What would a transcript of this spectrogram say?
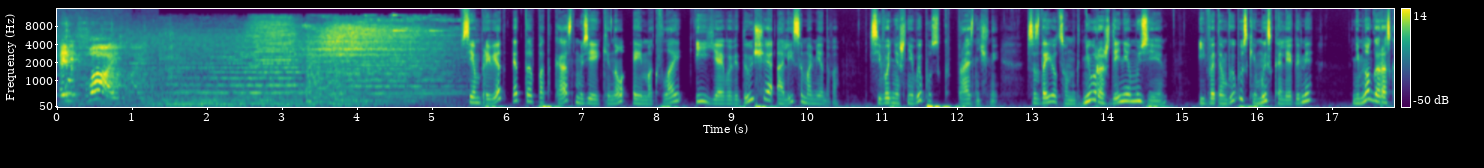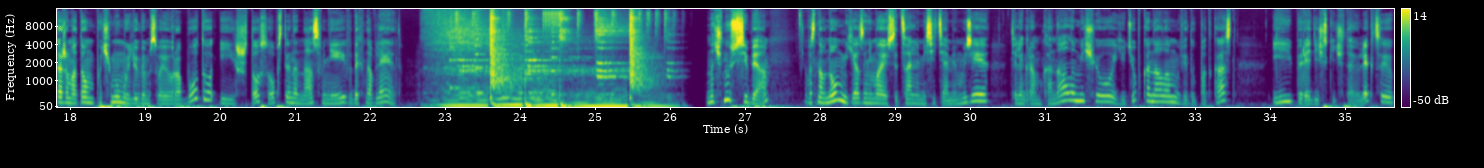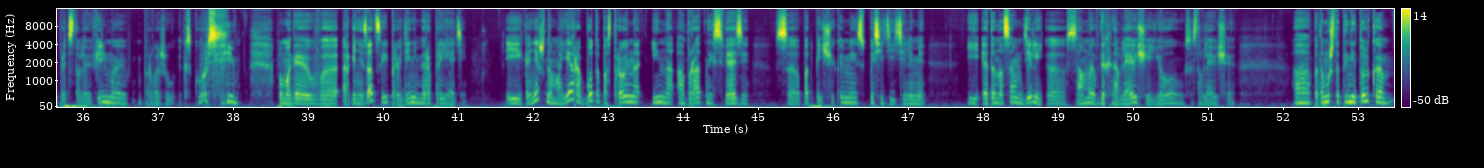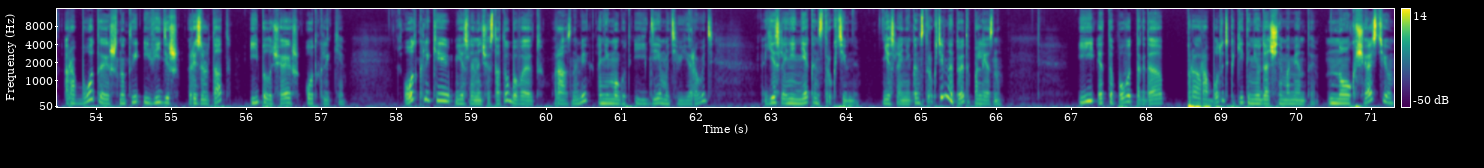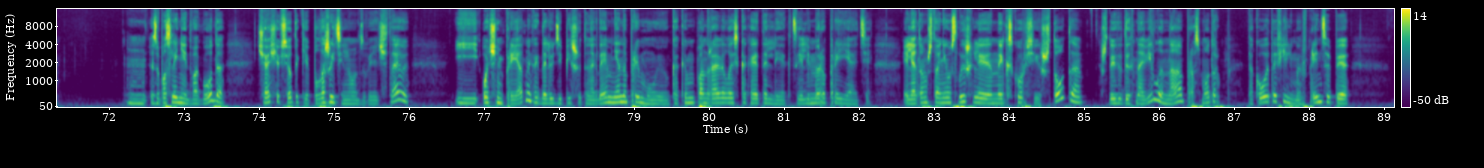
Hey, McFly! Всем привет! Это подкаст Музея кино «Эй, Макфлай» и я его ведущая Алиса Мамедова. Сегодняшний выпуск праздничный. Создается он к дню рождения музея. И в этом выпуске мы с коллегами немного расскажем о том, почему мы любим свою работу и что, собственно, нас в ней вдохновляет. Начну с себя. В основном я занимаюсь социальными сетями музея, телеграм-каналом еще, YouTube-каналом, веду подкаст и периодически читаю лекции, представляю фильмы, провожу экскурсии, помогаю в организации и проведении мероприятий. И, конечно, моя работа построена и на обратной связи с подписчиками, с посетителями. И это на самом деле э, самая вдохновляющая ее составляющая. А, потому что ты не только работаешь, но ты и видишь результат, и получаешь отклики. Отклики, если на частоту, бывают разными. Они могут и демотивировать, если они не конструктивны. Если они конструктивны, то это полезно. И это повод тогда проработать какие-то неудачные моменты. Но, к счастью, за последние два года чаще все-таки положительные отзывы я читаю, и очень приятно, когда люди пишут иногда и мне напрямую, как им понравилась какая-то лекция или мероприятие, или о том, что они услышали на экскурсии что-то, что их вдохновило на просмотр такого-то фильма, и, в принципе,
